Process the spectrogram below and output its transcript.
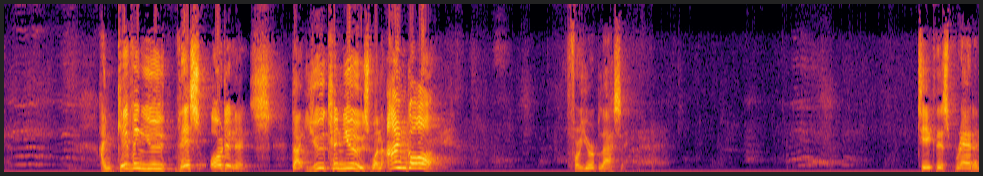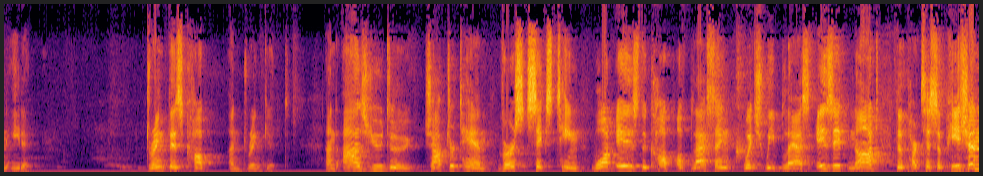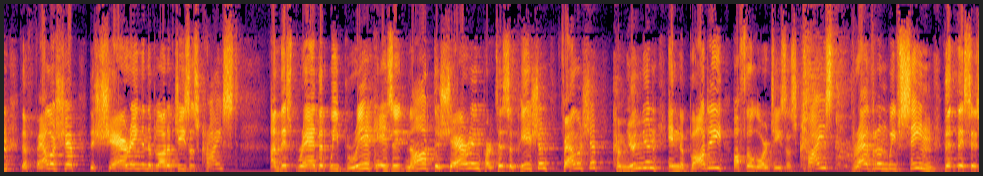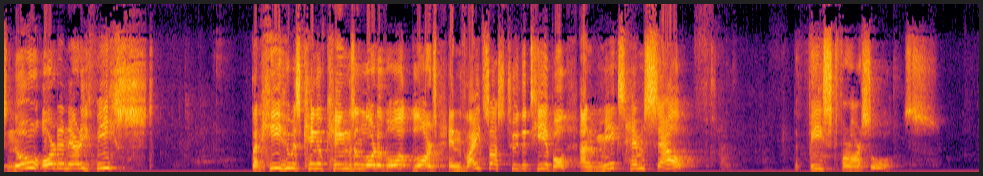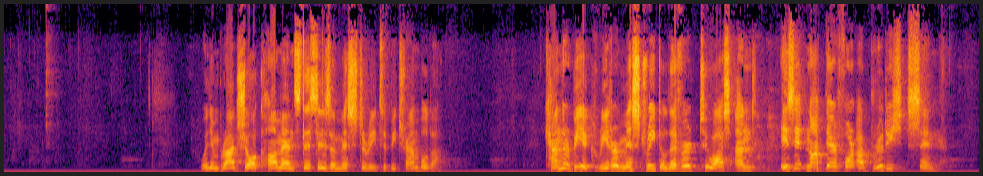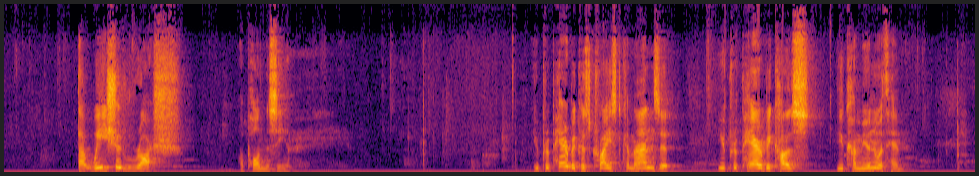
I'm giving you this ordinance that you can use when I'm gone for your blessing. Take this bread and eat it. Drink this cup and drink it. And as you do, chapter 10, verse 16, what is the cup of blessing which we bless? Is it not the participation, the fellowship, the sharing in the blood of Jesus Christ? And this bread that we break, is it not the sharing, participation, fellowship, communion in the body of the Lord Jesus Christ? Brethren, we've seen that this is no ordinary feast. That he who is King of kings and Lord of all lords invites us to the table and makes himself the feast for our souls. William Bradshaw comments this is a mystery to be trembled at. Can there be a greater mystery delivered to us? And is it not therefore a brutish sin that we should rush upon the same. You prepare because Christ commands it. You prepare because you commune with Him.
